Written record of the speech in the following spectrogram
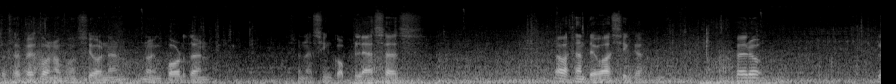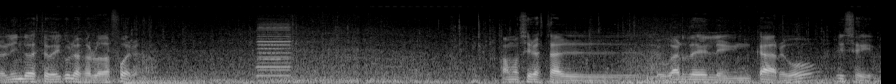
Los espejos no funcionan, no importan. Son unas cinco plazas. Está bastante básica. Pero lo lindo de este vehículo es verlo de afuera. Vamos a ir hasta el lugar del encargo y seguimos.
